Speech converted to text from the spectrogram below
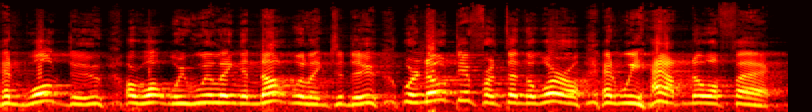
and won't do, or what we're willing and not willing to do, we're no different than the world and we have no effect.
